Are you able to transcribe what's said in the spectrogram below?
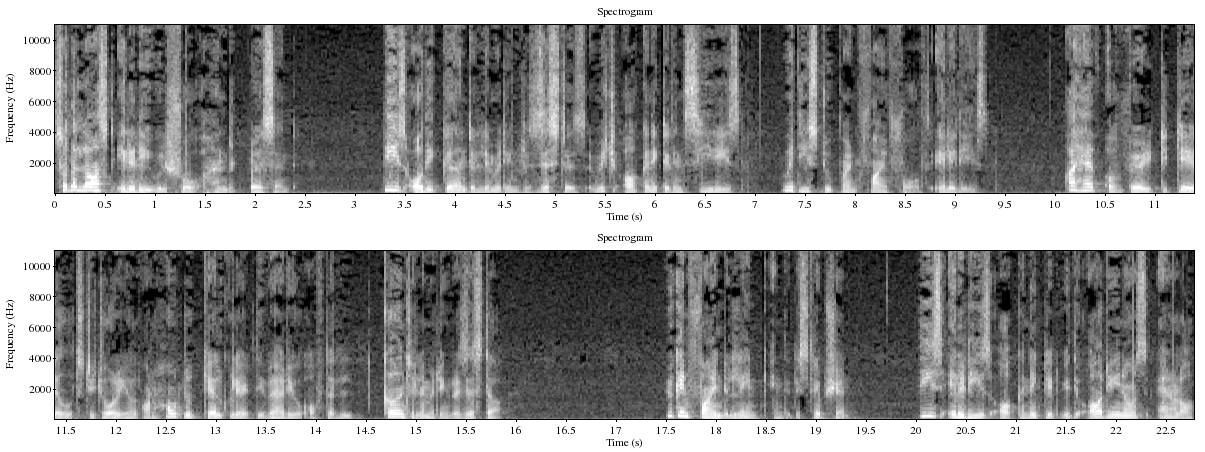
So the last LED will show 100%. These are the current limiting resistors which are connected in series with these 2.5 volt LEDs. I have a very detailed tutorial on how to calculate the value of the current limiting resistor. You can find a link in the description. These LEDs are connected with the Arduino's analog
